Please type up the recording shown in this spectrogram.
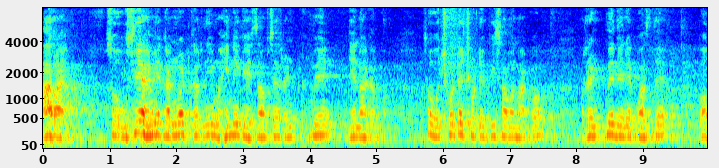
आ रहा है। सो उसे हमें कन्वर्ट करनी महीने के हिसाब से रेंट में देना करना। सो वो छोटे छोटे पीसा बना को रेंट में देने के वास्ते वह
